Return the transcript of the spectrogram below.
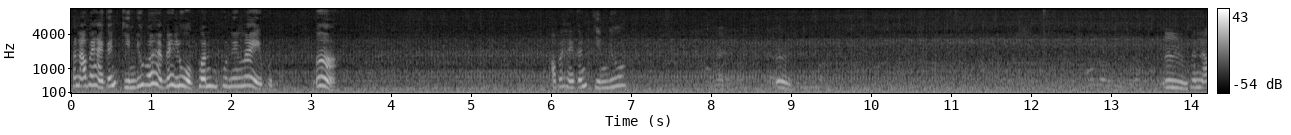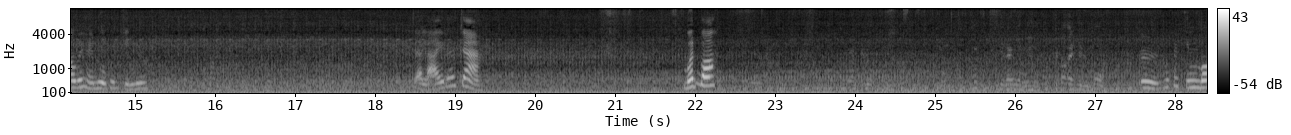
พิ่นเอาไปให้กันกินอยู่บ่อให้ไปลูกพิ่นพุ่นยังไงพุ่นเออเอาไปให้กันกินอยู่เอออืมพิ่นเอาไปให้ลูกพิ่นกินอยู่ จะหลายเด้อจ้าเบิดบ่กินอะไรอย่างนี้คิดว่าใครกินหม้อเออเขาก็กินบ่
